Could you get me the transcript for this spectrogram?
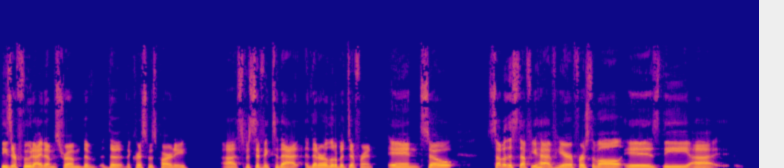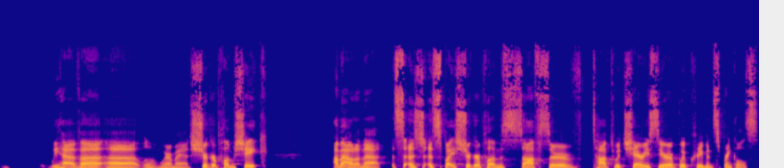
these are food items from the the the Christmas party uh, specific to that that are a little bit different. And so some of the stuff you have here, first of all, is the uh, we have uh, uh, where am I at? Sugar plum shake. I'm out on that. A, a, spiced sugar plum soft serve topped with cherry syrup, whipped cream, and sprinkles.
